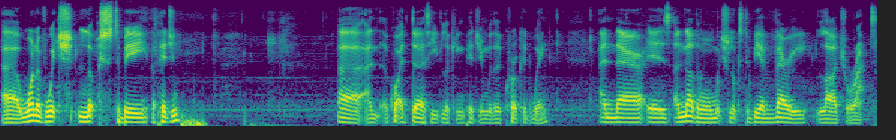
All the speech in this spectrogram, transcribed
Uh, one of which looks to be a pigeon, uh, and quite a dirty-looking pigeon with a crooked wing and there is another one which looks to be a very large rat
